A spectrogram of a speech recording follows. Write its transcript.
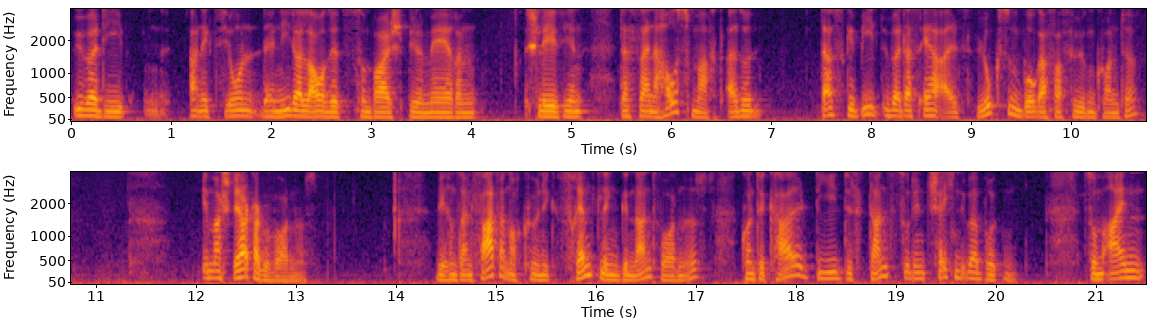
über die Annexion der Niederlausitz zum Beispiel, Mähren, Schlesien, dass seine Hausmacht, also das Gebiet, über das er als Luxemburger verfügen konnte, immer stärker geworden ist. Während sein Vater noch König Fremdling genannt worden ist, konnte Karl die Distanz zu den Tschechen überbrücken. Zum einen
